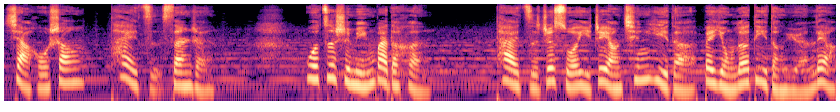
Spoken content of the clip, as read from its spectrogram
夏侯商、太子三人。我自是明白的很，太子之所以这样轻易的被永乐帝等原谅，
